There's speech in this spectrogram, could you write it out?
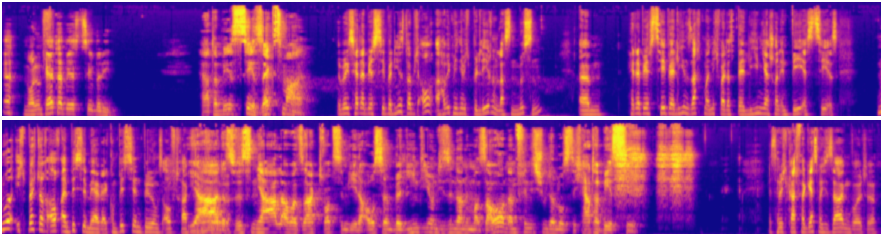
Ja, 49. Hertha BSC Berlin. Hertha BSC, sechsmal. Übrigens, Hertha BSC Berlin ist, glaube ich, auch, habe ich mich nämlich belehren lassen müssen. Ähm, Hertha BSC Berlin sagt man nicht, weil das Berlin ja schon in BSC ist. Nur, ich möchte doch auch ein bisschen Mehrwert, ein bisschen Bildungsauftrag. Ja, das wissen ja alle, aber sagt trotzdem jeder, außer in Berlin die und die sind dann immer sauer und dann finde ich es schon wieder lustig. Hertha BSC. Jetzt habe ich gerade vergessen, was ich sagen wollte.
